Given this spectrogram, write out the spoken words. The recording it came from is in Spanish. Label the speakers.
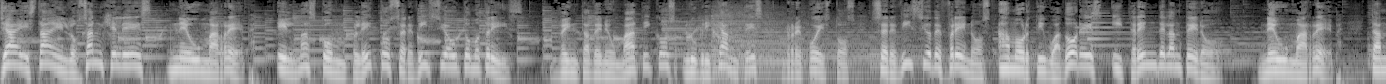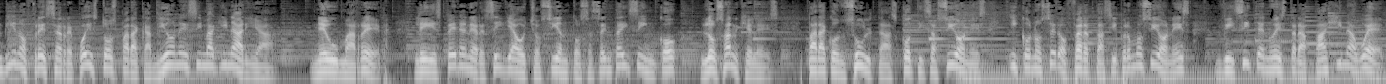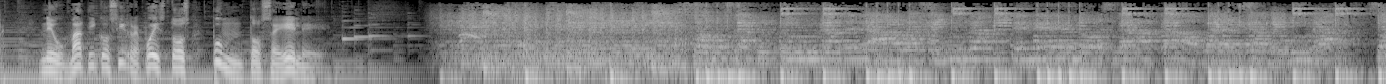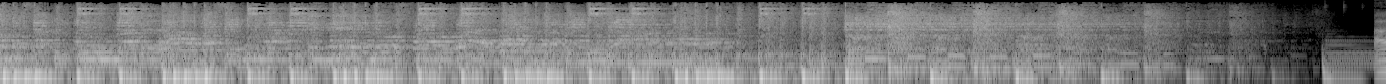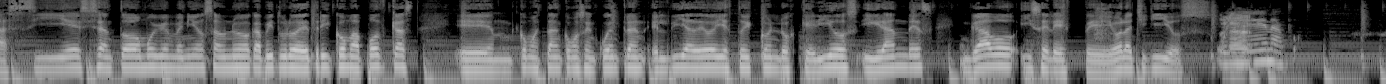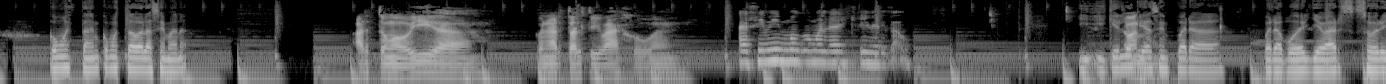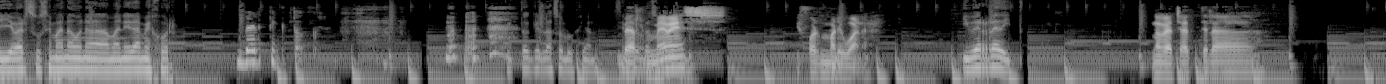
Speaker 1: ya está en Los Ángeles Neumarep, el más completo servicio automotriz. Venta de neumáticos, lubricantes, repuestos, servicio de frenos, amortiguadores y tren delantero. Neumarep también ofrece repuestos para camiones y maquinaria. Neumarep le espera en Ercilla 865, Los Ángeles. Para consultas, cotizaciones y conocer ofertas y promociones, visite nuestra página web neumáticos y repuestos.cl.
Speaker 2: Así es, y sean todos muy bienvenidos a un nuevo capítulo de Tricoma Podcast. Em, ¿Cómo están? ¿Cómo se encuentran? El día de hoy estoy con los queridos y grandes Gabo y Celeste. Hola chiquillos.
Speaker 3: Hola.
Speaker 2: ¿Cómo están? ¿Cómo ha estado la semana?
Speaker 3: Harto movida, con harto alto y bajo,
Speaker 4: Así mismo como la describe el Gabo.
Speaker 2: ¿Y, qué es lo que hacen para, para poder llevar, sobrellevar su semana de una manera mejor?
Speaker 4: Ver TikTok.
Speaker 2: TikTok es la solución.
Speaker 3: Ver memes y fumar marihuana.
Speaker 2: Y ver Reddit.
Speaker 3: ¿No cachaste la...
